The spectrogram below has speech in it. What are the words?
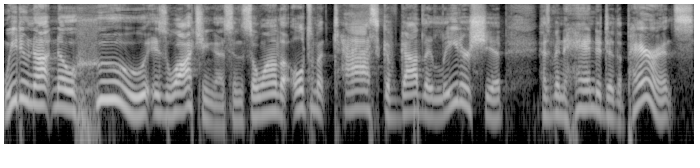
We do not know who is watching us. And so, while the ultimate task of godly leadership has been handed to the parents,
